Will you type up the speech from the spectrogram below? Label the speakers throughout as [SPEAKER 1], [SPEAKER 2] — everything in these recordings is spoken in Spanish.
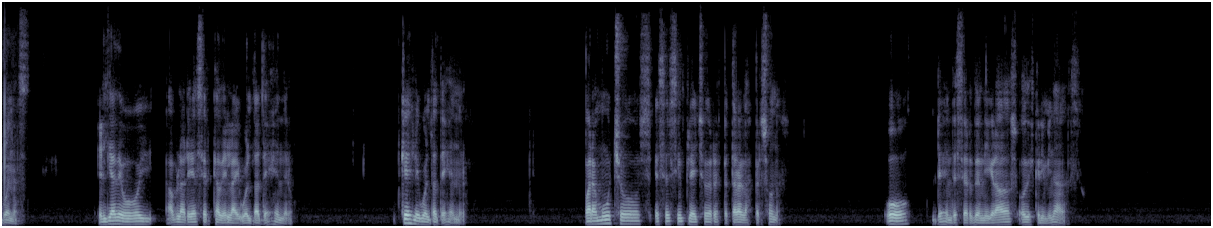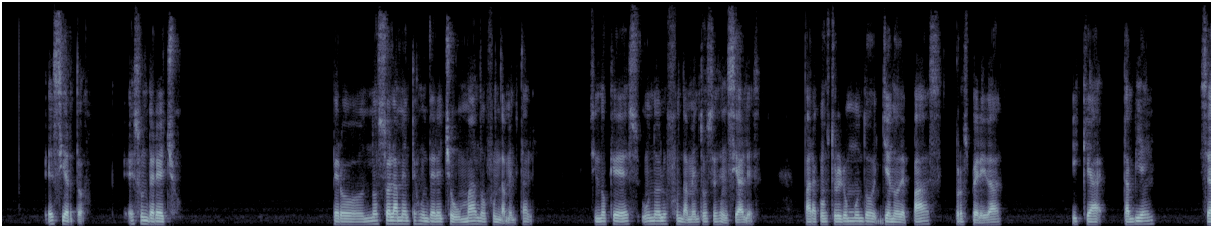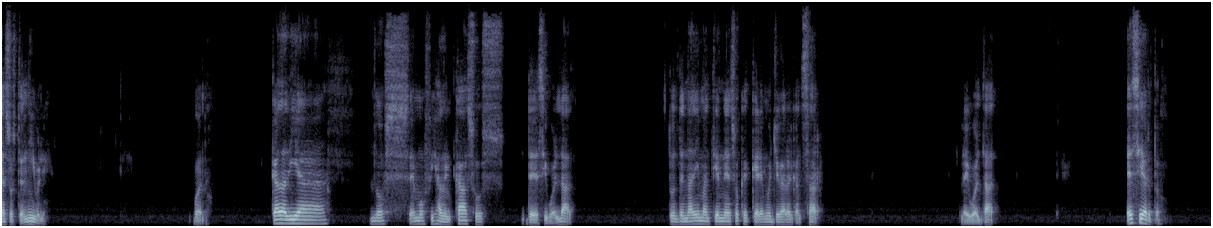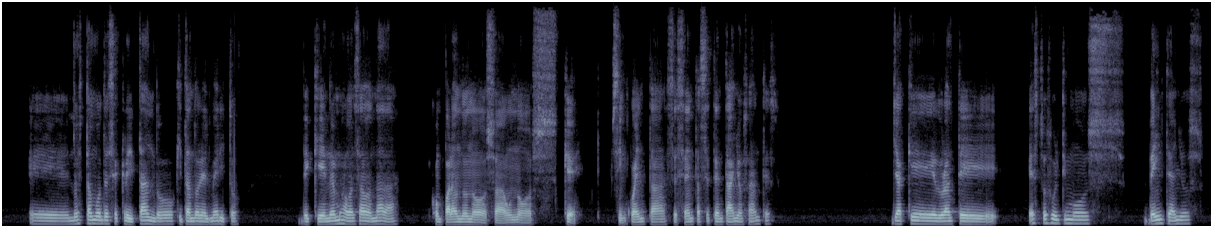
[SPEAKER 1] Buenas. El día de hoy hablaré acerca de la igualdad de género. ¿Qué es la igualdad de género? Para muchos es el simple hecho de respetar a las personas o dejen de ser denigradas o discriminadas. Es cierto, es un derecho, pero no solamente es un derecho humano fundamental, sino que es uno de los fundamentos esenciales para construir un mundo lleno de paz, prosperidad y que también sea sostenible. Bueno, cada día nos hemos fijado en casos de desigualdad, donde nadie mantiene eso que queremos llegar a alcanzar, la igualdad. Es cierto, eh, no estamos desacreditando quitándole el mérito de que no hemos avanzado nada comparándonos a unos, ¿qué? 50, 60, 70 años antes, ya que durante estos últimos 20 años,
